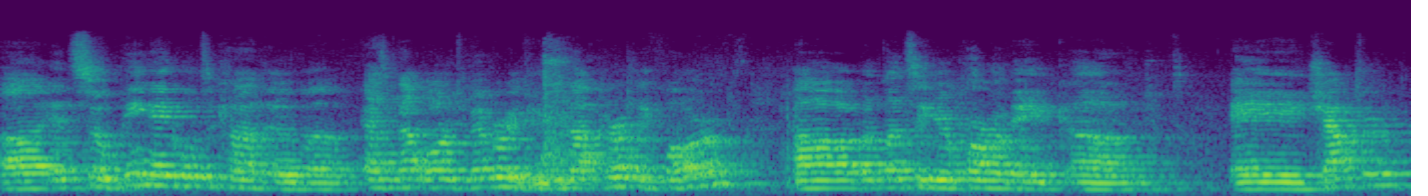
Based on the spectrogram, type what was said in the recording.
Uh, and so being able to kind of, uh, as an at-large member, if you do not currently farm, uh, but let's say you're part of a, um, a chapter,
